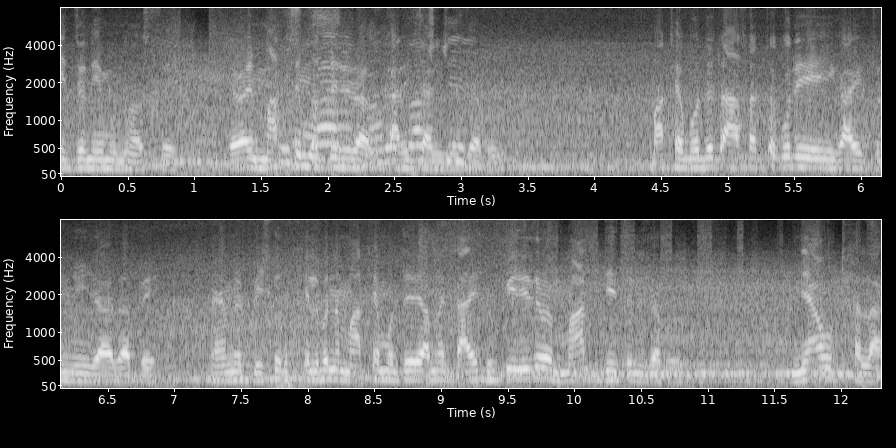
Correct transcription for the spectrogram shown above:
এর জন্য এমন হচ্ছে। এবার মাঠের মধ্যে গাড়ি চালিয়ে। যাব। মাঠের মধ্যে তো আসার তো করে এই গাড়িটা নিয়ে যাওয়া যাবে। হ্যাঁ আমরা বেশি করে খেলব না মাঠের মধ্যে আমরা গাড়ি ঢুকিয়ে দিতে হবে মাঠ দিয়ে চলে যাব। নেও ঠেলা।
